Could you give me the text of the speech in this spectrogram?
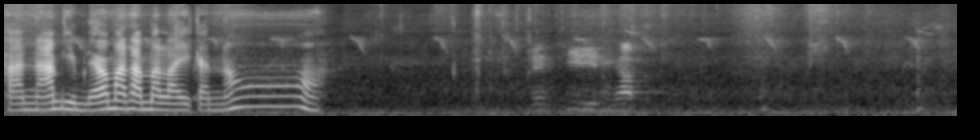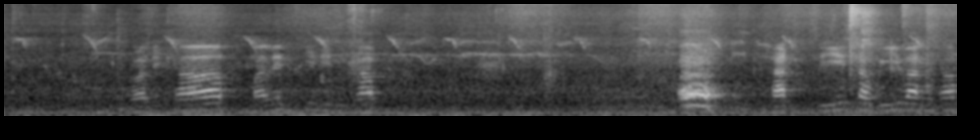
ทานน้ำอิ่มแล้วมาทำอะไรกันเนาะเล่นที่ดินครับสวัสดีครับ มาเล่นที่ดินครับขัดสีสวีวันครับ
